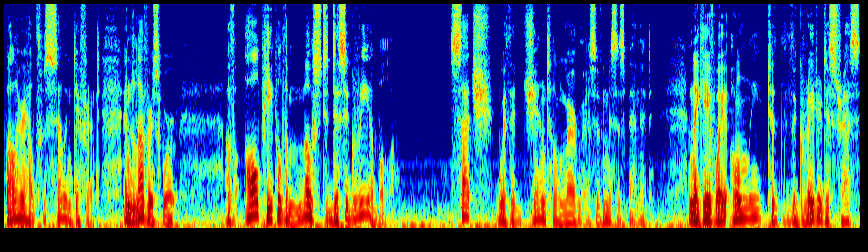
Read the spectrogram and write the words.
while her health was so indifferent, and lovers were of all people the most disagreeable. Such were the gentle murmurs of Mrs. Bennet, and they gave way only to the greater distress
